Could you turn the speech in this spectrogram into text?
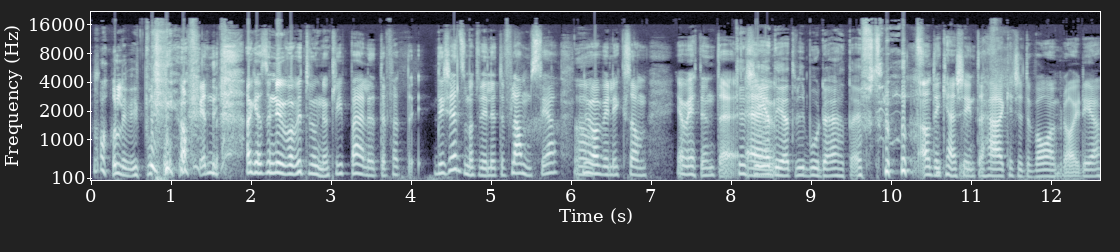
Vad håller vi på Jag vet inte. Okej, så nu var vi tvungna att klippa här lite för att det känns som att vi är lite flamsiga. Nu har vi liksom, jag vet inte. Kanske eh, är det att vi borde äta efteråt. Ja, det kanske inte här, kanske inte var en bra idé.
